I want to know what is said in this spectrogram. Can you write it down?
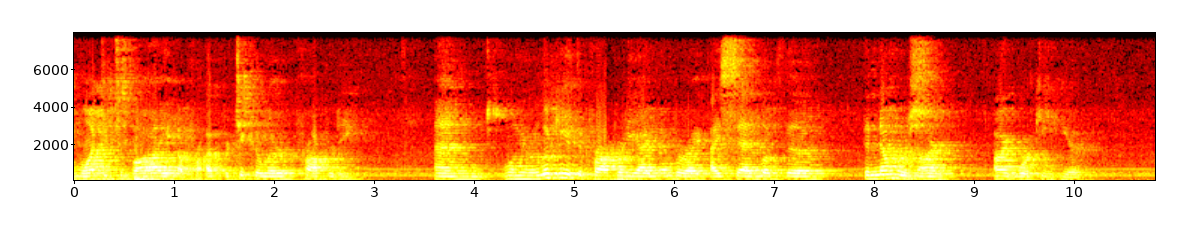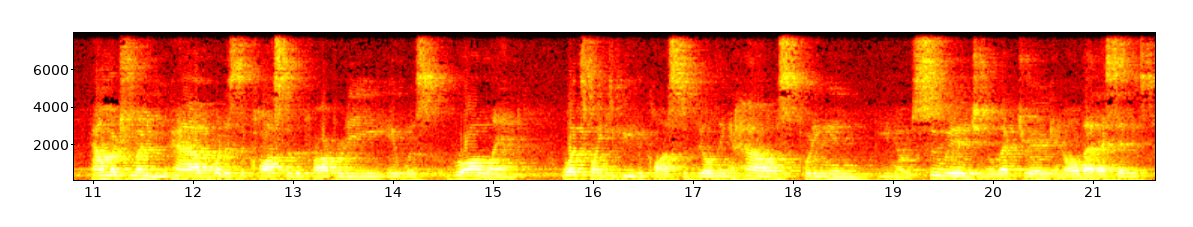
wanted to buy a, a, particular property. And when we were looking at the property, I remember I, I said, look, the, the numbers aren't, aren't working here. How much money you have, what is the cost of the property? It was raw land. What's going to be the cost of building a house, putting in, you know, sewage and electric and all that? I said, it's,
